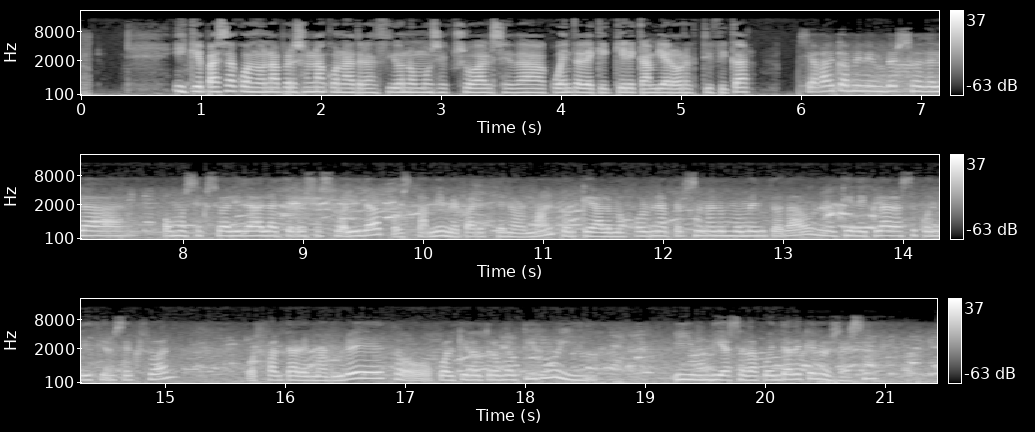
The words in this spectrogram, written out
¿Y qué pasa cuando una persona con atracción homosexual se da cuenta de que quiere cambiar o rectificar? Si haga el camino inverso de la homosexualidad a la heterosexualidad, pues también me parece normal, porque a lo mejor una persona en un momento dado no tiene clara su condición sexual por falta de madurez o cualquier otro motivo y, y un día se da cuenta de que no es así.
